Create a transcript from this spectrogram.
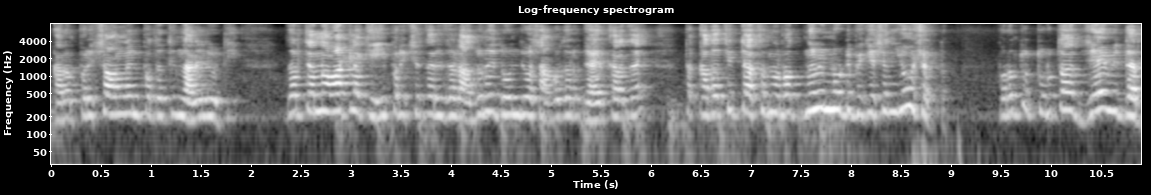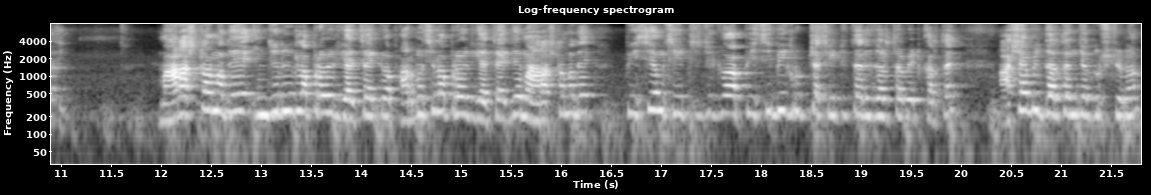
कारण परीक्षा ऑनलाईन पद्धतीने झालेली होती जर त्यांना वाटलं की ही परीक्षेचा रिझल्ट अजूनही दोन दिवस अगोदर जाहीर करायचा आहे तर कदाचित त्या संदर्भात नवीन नोटिफिकेशन येऊ शकतं. परंतु तुर्तास जे विद्यार्थी महाराष्ट्रामध्ये इंजिनिअरिंगला प्रवेश घ्यायचा आहे किंवा फार्मसीला प्रवेश घ्यायचा आहे जे महाराष्ट्रामध्ये P C M C E टीची किंवा पी सी बी ग्रुपच्या सी टीचा रिझल्टचा वेट करतायत अशा विद्यार्थ्यांच्या दृष्टीनं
